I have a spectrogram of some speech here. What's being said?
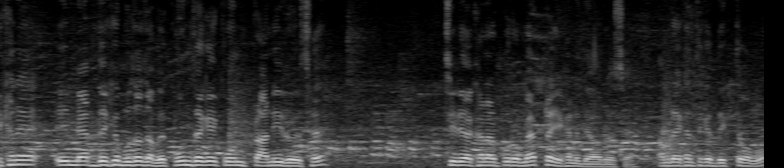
এখানে এই ম্যাপ দেখে বোঝা যাবে কোন জায়গায় কোন প্রাণী রয়েছে। চিড়িয়াখানার পুরো ম্যাপটাই এখানে দেওয়া রয়েছে। আমরা এখান থেকে দেখতে পাবো।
